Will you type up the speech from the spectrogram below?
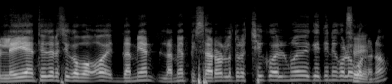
leía en Twitter así como, "Oye, Damián, Damián Pizarro, el otro chico, el 9 que tiene Colo Sí. Colo, ¿no?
